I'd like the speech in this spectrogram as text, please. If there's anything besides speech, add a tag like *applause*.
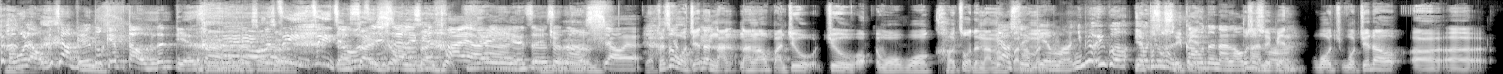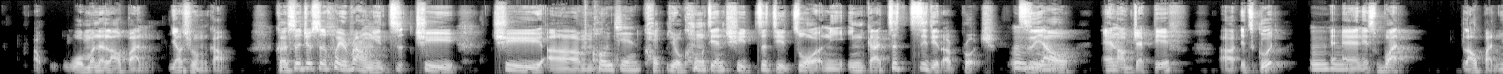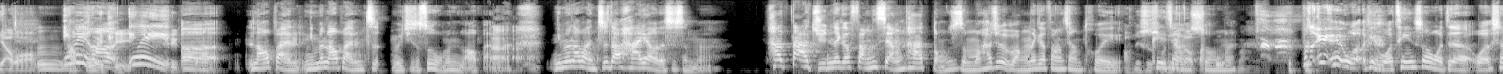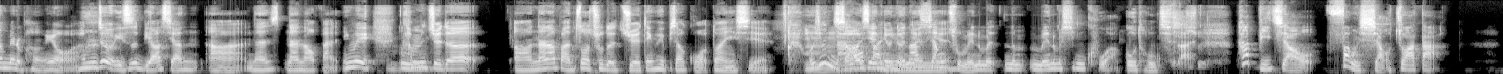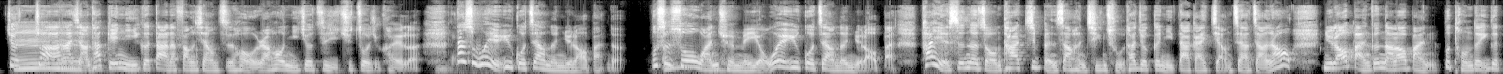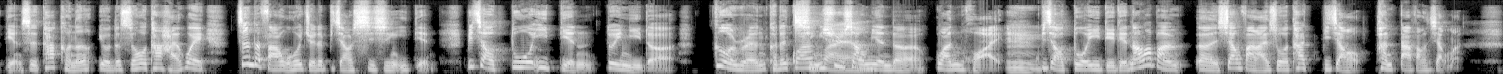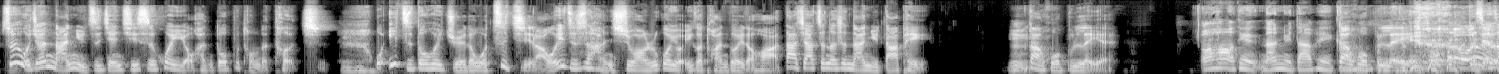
很无聊，我们这样别人都 get 不到我们的点，是吧？我们自己自己讲，我自己在那边秀嗨而已，真的是很好笑哎。可是我觉得男男老板就就我我合作的男老板他们随便嘛，你没有遇过也要求很不是随便高的男老板吗？不是随便，我我觉得呃呃，我们的老板要求很高，可是就是会让你自去去呃空间。空有空间去自己做你应该自自己的 approach，、嗯只要 end objective 呃、it's good，嗯，and it's what 老板要哦，他不会去因为呃，老板，你们老板知，尤其是我们的老板你们老板知道他要的是什么，他大局那个方向，他懂是什么，他就往那个方向推。哦，你是可以这样说吗 *laughs* 不是，因为因为我 OK，我听说我的我身边的朋友啊，他们就也是比较喜欢啊、男男老板，因为他们嗯觉得啊、男老板做出的决定会比较果断一些。我觉得嗯男老板你跟他相处没那么那没那么辛苦啊，沟通起来，他比较放小抓大。就就好像他讲，嗯他给你一个大的方向之后，然后你就自己去做就可以了。嗯但是我也遇过这样的女老板的，不是说完全没有，我也遇过这样的女老板，她也是那种她基本上很清楚，她就跟你大概讲这样讲。然后女老板跟男老板不同的一个点是，她可能有的时候她还会真的，反而我会觉得比较细心一点，比较多一点对你的。个人可能情绪上面的关怀，嗯比较多一点点。男老板呃，相反来说，他比较看大方向嘛，所以我觉得男女之间其实会有很多不同的特质。嗯。我一直都会觉得我自己啦，我一直是很希望，如果有一个团队的话，大家真的是男女搭配，嗯。干活不累哎、哦，好好听，男女搭配干活不累。*laughs* 我真的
